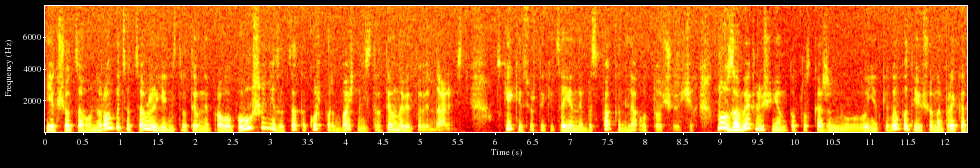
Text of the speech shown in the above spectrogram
І якщо цього не робиться, це вже є адміністративне правопорушення, за це також передбачена адміністративна відповідальність. Оскільки все ж таки це є небезпека для оточуючих. Ну, за виключенням, тобто, скажімо, винятки випадки, якщо, наприклад,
